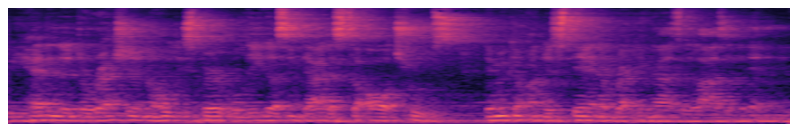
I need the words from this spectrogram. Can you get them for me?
We head in the direction the Holy Spirit will lead us and guide us to all truths. Then we can understand and recognize the lies of the enemy.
